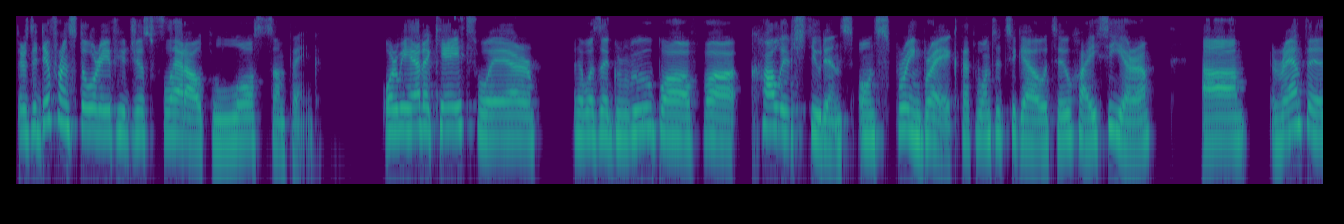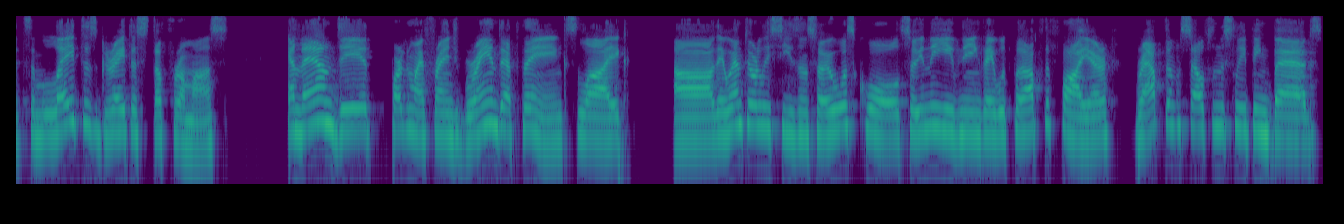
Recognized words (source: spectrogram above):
there's a different story if you just flat out lost something, or we had a case where there was a group of uh, college students on spring break that wanted to go to High Sierra, um, rented some latest greatest stuff from us, and then did, pardon my French, brain dead things like uh, they went early season, so it was cold. So in the evening, they would put up the fire, wrap themselves in the sleeping bags,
